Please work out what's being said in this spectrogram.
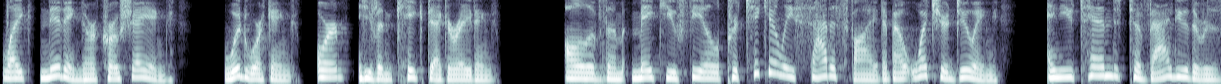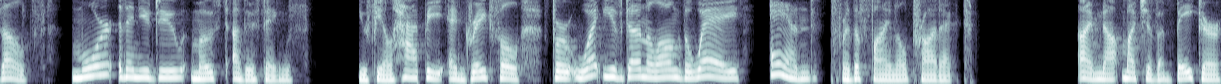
like knitting or crocheting, woodworking, or even cake decorating. All of them make you feel particularly satisfied about what you're doing, and you tend to value the results more than you do most other things. You feel happy and grateful for what you've done along the way and for the final product. I'm not much of a baker,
